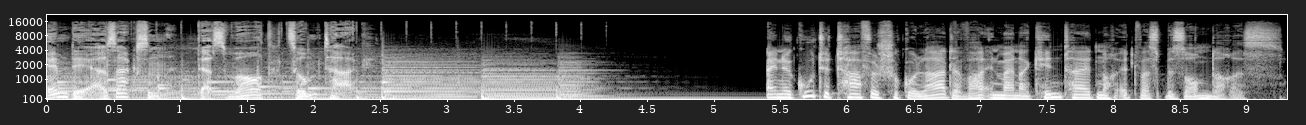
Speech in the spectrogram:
MDR Sachsen, das Wort zum Tag. Eine gute Tafel Schokolade war in meiner Kindheit noch etwas Besonderes.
